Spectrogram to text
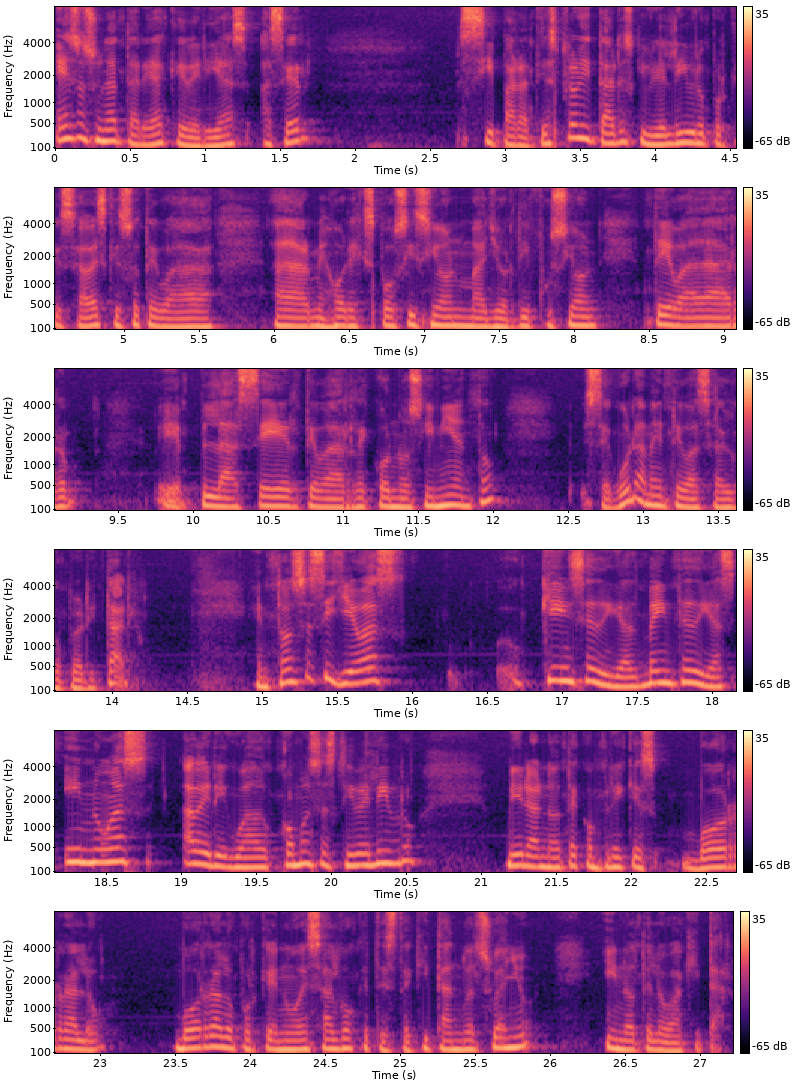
Eso es una tarea que deberías hacer si para ti es prioritario escribir el libro porque sabes que eso te va a dar mejor exposición, mayor difusión, te va a dar eh, placer, te va a dar reconocimiento, seguramente va a ser algo prioritario. Entonces si llevas 15 días, 20 días y no has averiguado cómo se escribe el libro, mira, no te compliques, bórralo, bórralo porque no es algo que te esté quitando el sueño y no te lo va a quitar.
